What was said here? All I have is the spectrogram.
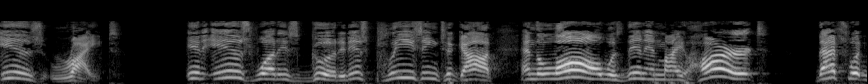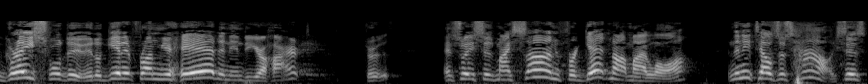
is right. It is what is good. It is pleasing to God. And the law was then in my heart. That's what grace will do. It'll get it from your head and into your heart. Truth. And so he says, my son, forget not my law. And then he tells us how. He says,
